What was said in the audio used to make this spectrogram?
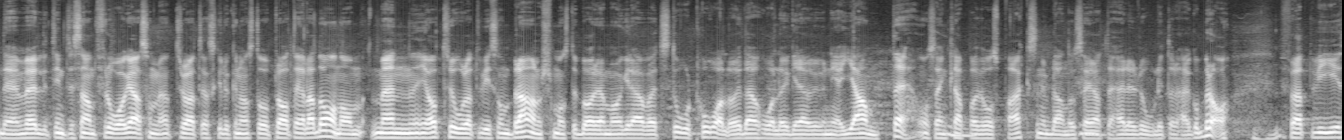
Det är en väldigt intressant fråga som jag tror att jag skulle kunna stå och prata hela dagen om. Men jag tror att vi som bransch måste börja med att gräva ett stort hål och i det hålet gräver vi ner Jante och sen klappar vi oss på axeln ibland och säger att det här är roligt och det här går bra. Mm. För att vi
